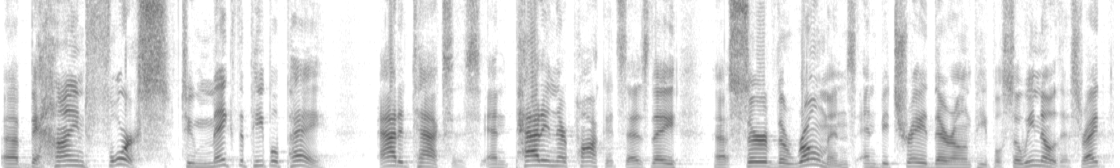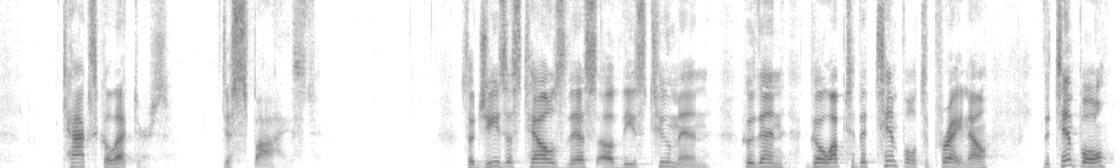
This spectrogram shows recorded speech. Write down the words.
uh, behind force to make the people pay added taxes and padding their pockets as they uh, served the Romans and betrayed their own people. So we know this, right? Tax collectors, despised. So Jesus tells this of these two men who then go up to the temple to pray. Now, the temple,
